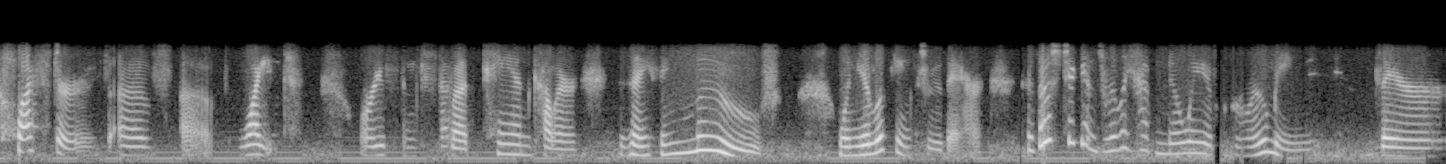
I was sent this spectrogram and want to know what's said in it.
clusters of uh, white or even of a tan color? Does anything move when you're looking through there? Because those chickens really have no way of grooming their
